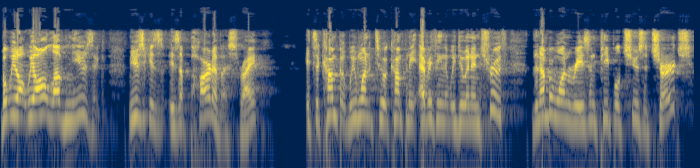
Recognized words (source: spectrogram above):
but we all we all love music. Music is is a part of us, right? It's a company, we want it to accompany everything that we do. And in truth, the number one reason people choose a church,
